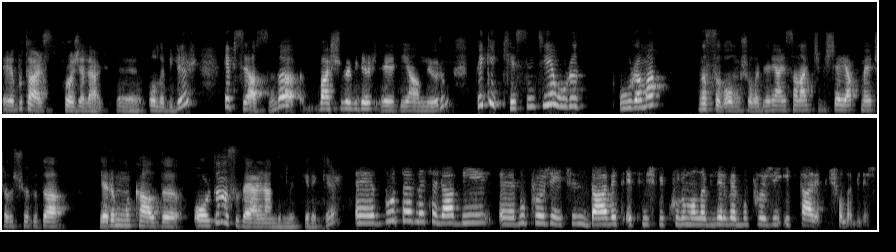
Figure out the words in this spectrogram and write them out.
e, bu tarz projeler e, olabilir. Hepsi aslında başvurabilir e, diye anlıyorum. Peki kesintiye uğra uğramak nasıl olmuş olabilir? Yani sanatçı bir şey yapmaya çalışıyordu da yarım mı kaldı? Orada nasıl değerlendirmek gerekir? Ee, burada mesela bir e, bu proje için davet etmiş bir kurum olabilir ve bu projeyi iptal etmiş olabilir.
